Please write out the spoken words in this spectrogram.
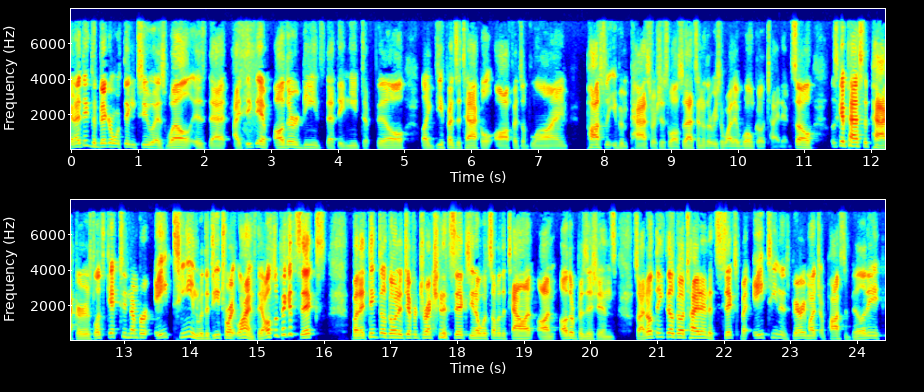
And I think the bigger thing, too, as well, is that I think they have other needs that they need to fill, like defensive tackle, offensive line, possibly even pass rush as well. So that's another reason why they won't go tight end. So let's get past the Packers. Let's get to number 18 with the Detroit Lions. They also pick at six, but I think they'll go in a different direction at six, you know, with some of the talent on other positions. So I don't think they'll go tight end at six, but 18 is very much a possibility.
